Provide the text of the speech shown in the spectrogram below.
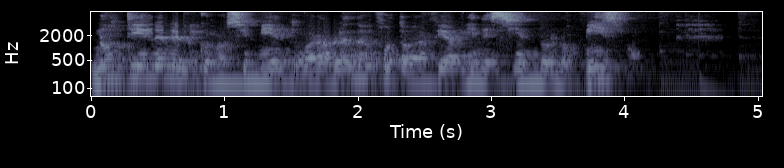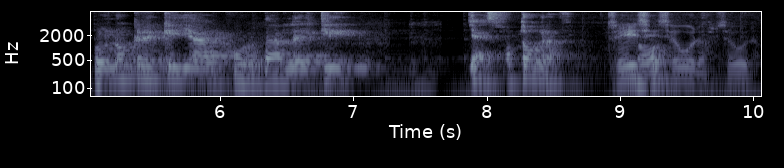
No tienen el conocimiento. Ahora hablando en fotografía viene siendo lo mismo. Uno cree que ya por darle el clic ya es fotógrafo. Sí, sí, seguro, seguro.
